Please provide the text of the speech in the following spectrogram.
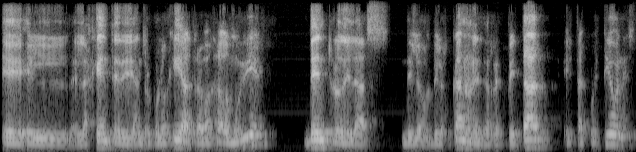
la gente de antropología ha trabajado muy bien dentro de, los cánones de respetar estas cuestiones.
